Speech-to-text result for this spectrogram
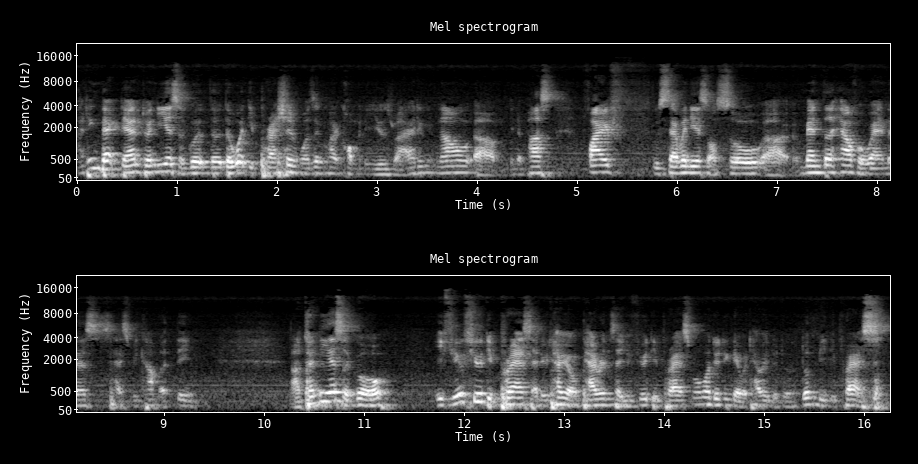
I think back then, 20 years ago, the, the word depression wasn't quite commonly used, right? I think now, um, in the past five to seven years or so, uh, mental health awareness has become a thing. Uh, 20 years ago, If you feel depressed and you tell your parents that you feel depressed, well, what do you think they would tell you to do? Don't be depressed.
